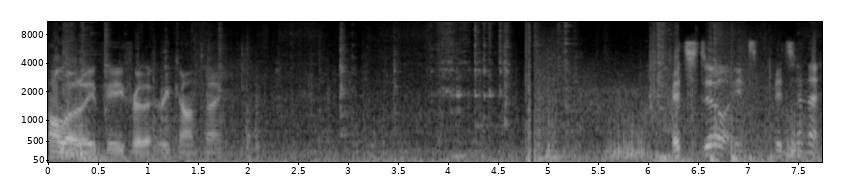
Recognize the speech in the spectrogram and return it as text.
I'll load AP for that recon tank. It's still, it's it's in that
